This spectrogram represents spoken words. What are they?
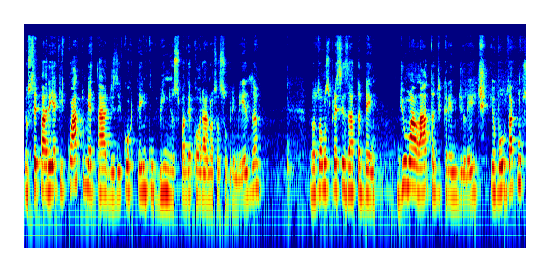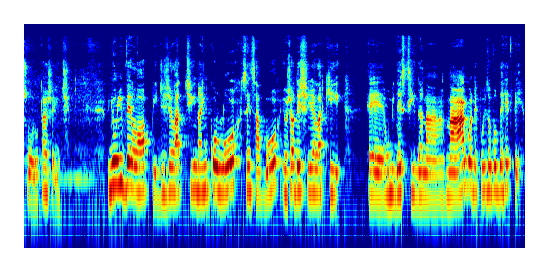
Eu separei aqui quatro metades e cortei em cubinhos para decorar nossa sobremesa. Nós vamos precisar também de uma lata de creme de leite. Eu vou usar com soro, tá, gente? E um envelope de gelatina incolor, sem sabor. Eu já deixei ela aqui é, umedecida na, na água, depois eu vou derreter.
